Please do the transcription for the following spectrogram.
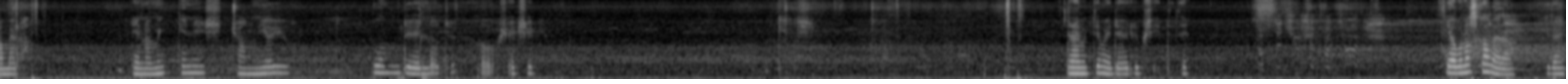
Kamera. Dinamik geniş, canlı yayın. Bum değil, şey şey. Dinamik demedi öyle bir şey dedi. Ya bu nasıl kamera? İğrenç.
